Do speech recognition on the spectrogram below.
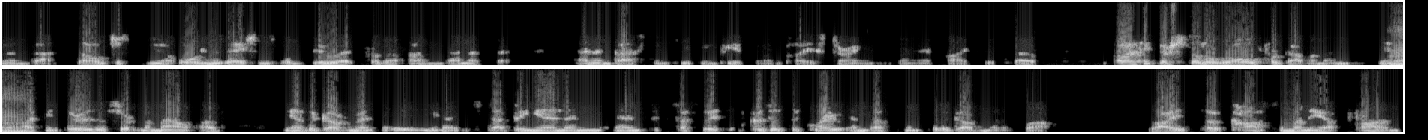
to invest. They'll just, you know, organizations will do it for their own benefit and invest in keeping people in place during, during a crisis. So, but I think there's still a role for government. You know, mm. I think there is a certain amount of you know the government you know stepping in and and successfully because it's a great investment for the government as well, right? So it costs the money up front,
